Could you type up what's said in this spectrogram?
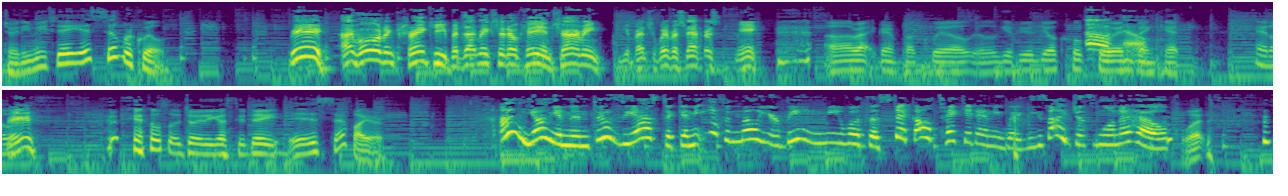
Joining me today is Silver Quill. Me, I'm old and cranky, but that makes it okay and charming. You bunch of whippersnappers. Me. Alright, Grandpa Quill, we'll give you your Coco Oh, and no. Blanket. And also, Me? and also joining us today is Sapphire. I'm young and enthusiastic, and even though you're beating me with a stick, I'll take it anyway because I just want to help. What?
